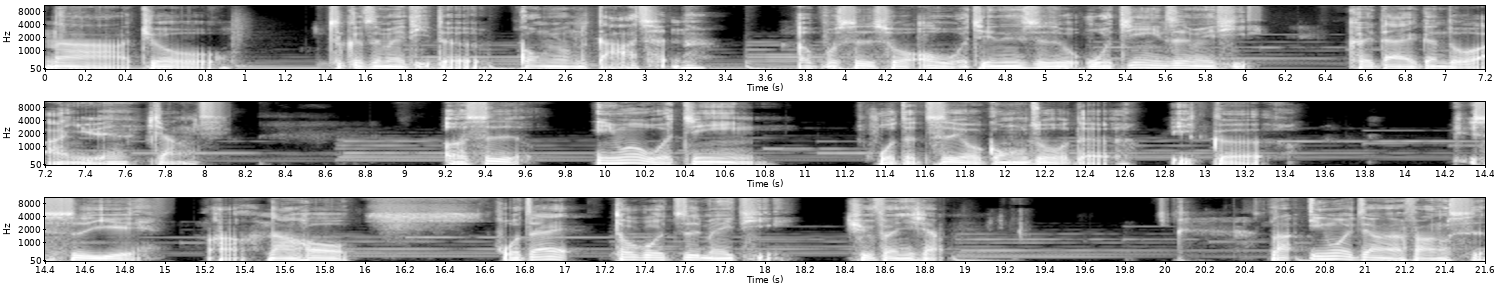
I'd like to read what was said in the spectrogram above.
那就这个自媒体的功用的达成了，而不是说哦，我今天是我经营自媒体可以带来更多的案源这样子，而是。因为我经营我的自由工作的一个事业啊，然后我再透过自媒体去分享，那因为这样的方式，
